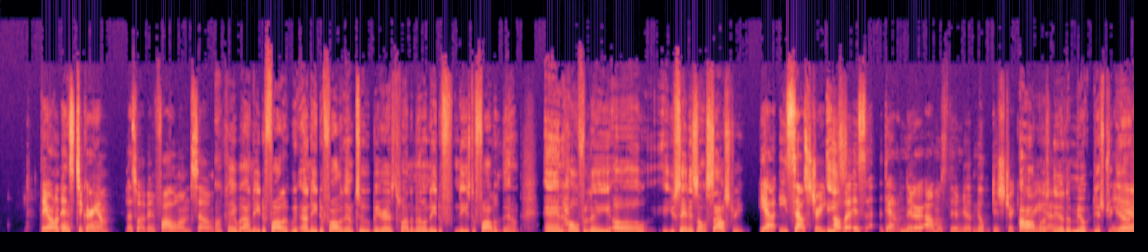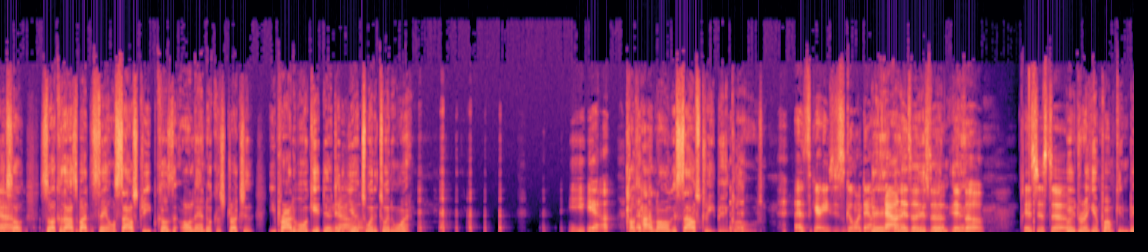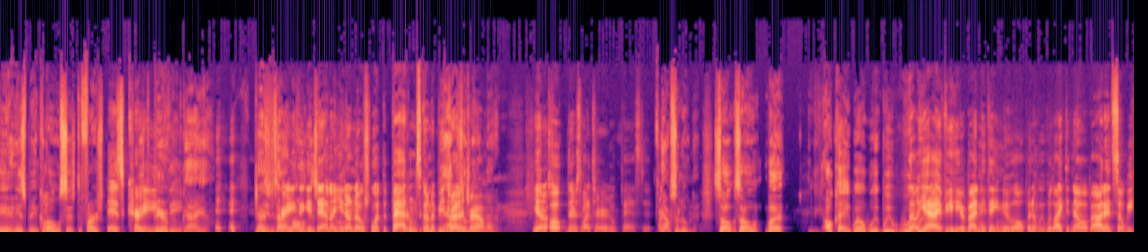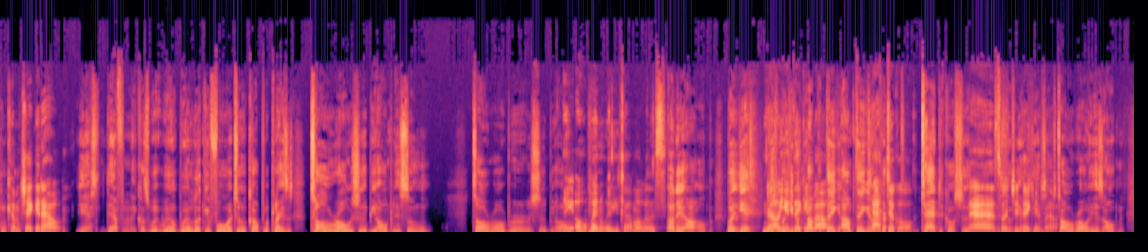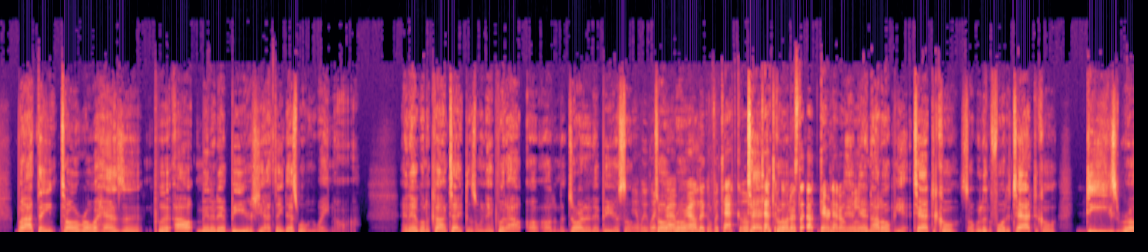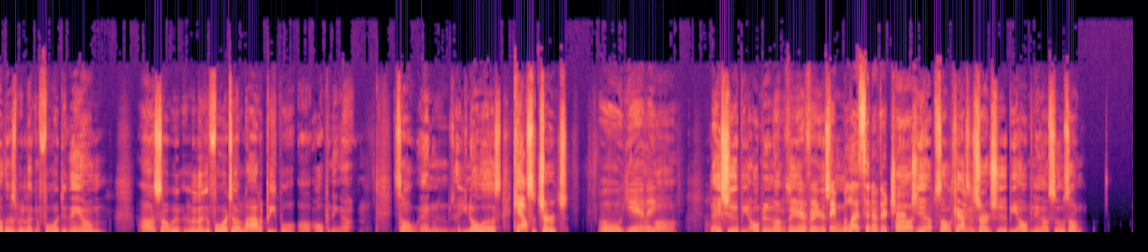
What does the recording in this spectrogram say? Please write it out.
they're on Instagram. That's why I've been following. So Okay, well, I need to follow. I need to follow them too. Beer is fundamental. Need to needs to follow them, and hopefully, uh, you said it's on South Street, yeah, East South Street. East- Oh, but it's down there, almost in the Milk District. almost near the Milk District area. Yeah. So, so because I was about to say on South Street because of Orlando construction, you probably won't get there till the year twenty twenty one. Yeah. Because how long has South Street been closed? That's crazy. Just going Yeah, downtown is a is a been- is yeah. a it's just a We're drinking pumpkin beer, and it's been closed since the first it's since the Pilgrim crazy. guy here. That's It's just how crazy to get down there. You don't know what the pattern's going to be trying to travel. You know, oh, there's my turn. Oh, past it. Absolutely. So, so, but okay. Well, we we, we So we- yeah, if you hear about anything new opening, we would like to know about it so we can come check it out. Yes, definitely. Because we, we're we're looking forward to a couple of places. Toll Road should be opening soon. Toll Road Brewery should be open. They open. What are you talking about, Willis? Oh, they are open. But yes, No, yes, but you're you know, thinking I'm, I'm about thinking. I'm thinking okay, tactical. tactical should. be That's open what soon. you're thinking about. Toll Road is open, but I think Toll Road hasn't put out many of their beers yet. I think that's what we're waiting on. And they're going to contact us when they put out uh, uh, the majority of their beers. So And we went Toll driving Road, around looking for tactical, Tactical. tactical, and it's like, oh, they're not open They're, yet. they're not open yet. Tactical. So we're looking forward to Tactical. D's Brothers. We're looking forward to them. Uh, so we're, we're looking forward to a lot of people uh, opening up. So and you know us, Castle Church. Oh yeah, they Uh, they should be opening up very yeah, they, very they soon. blessing of their Uh, church. yeah. So Castle Church should be opening up soon. So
